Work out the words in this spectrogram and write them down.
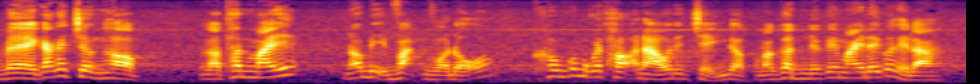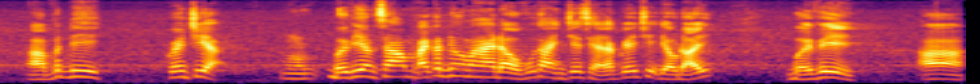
về các cái trường hợp là thân máy nó bị vặn vỏ đỗ không có một cái thợ nào thì chỉnh được và gần như cái máy đấy có thể là à, vứt đi. Quý anh chị ạ ừ, bởi vì làm sao? Máy cắt nhôm hai đầu Phú Thành chia sẻ cho quý anh chị điều đấy. Bởi vì à,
